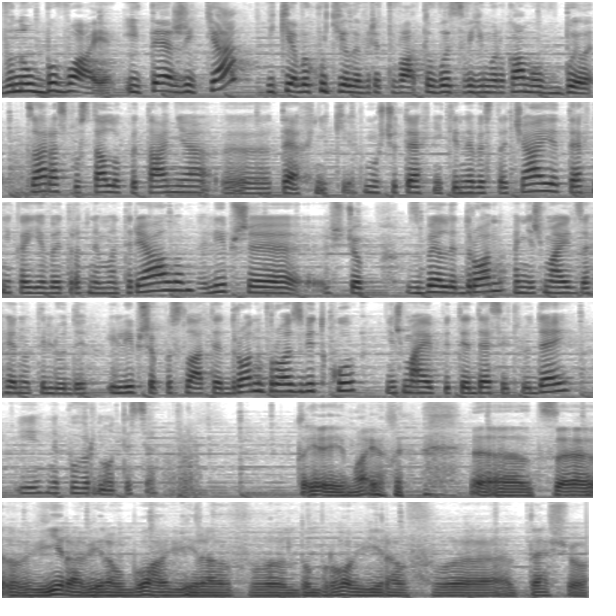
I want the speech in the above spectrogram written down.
Воно вбиває і те життя, яке ви хотіли врятувати, ви своїми руками вбили. Зараз постало питання е, техніки, тому що техніки не вистачає, техніка є витратним матеріалом. Ліпше, щоб збили дрон, аніж мають загинути люди. І ліпше послати дрон в розвідку, ніж має піти 10 людей і не повернутися. То я її маю. Е, Це віра, віра в Бога, віра в добро, віра в е, те, що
